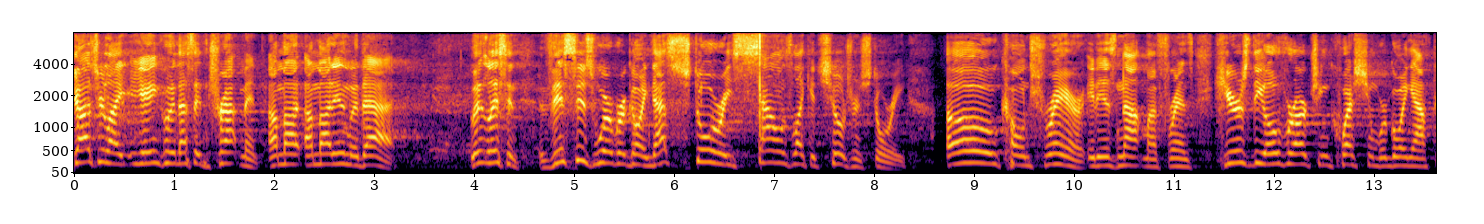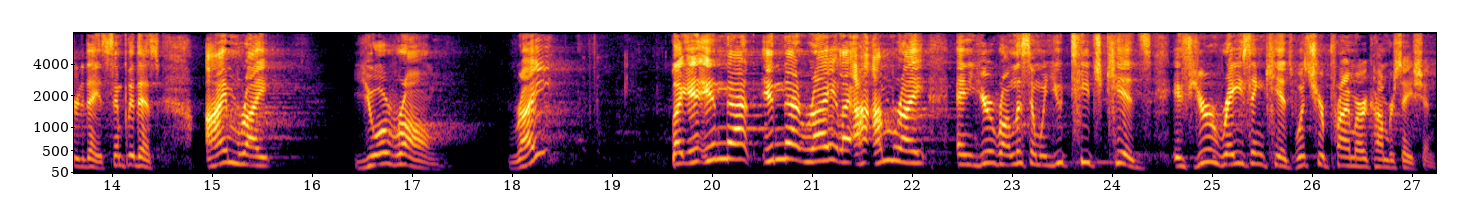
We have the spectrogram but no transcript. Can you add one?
Guys are like, you ain't going, that's entrapment. I'm not, I'm not in with that. Listen, this is where we're going. That story sounds like a children's story. Au contraire, it is not, my friends. Here's the overarching question we're going after today. It's simply this I'm right, you're wrong, right? Like, isn't that, isn't that right? Like, I, I'm right and you're wrong. Listen, when you teach kids, if you're raising kids, what's your primary conversation?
